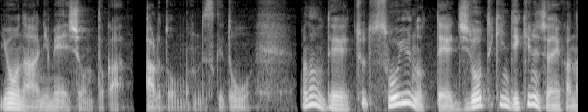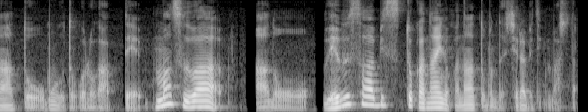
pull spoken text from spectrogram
ようなアニメーションとかあると思うんですけど、なので、ちょっとそういうのって自動的にできるんじゃないかなと思うところがあって、まずは、あの、ウェブサービスとかないのかなと思って調べてみました。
